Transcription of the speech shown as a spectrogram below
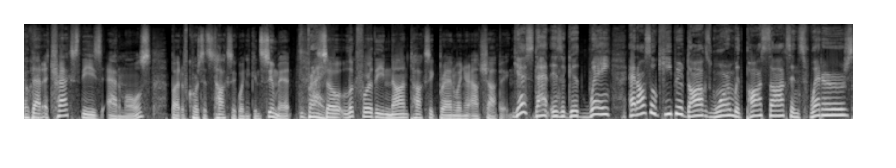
Okay. that attracts these animals, but of course it's toxic when you consume it. Right. So look for the non toxic brand when you're out shopping. Yes, that is a good way. And also keep your dogs warm with paw socks and sweaters.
